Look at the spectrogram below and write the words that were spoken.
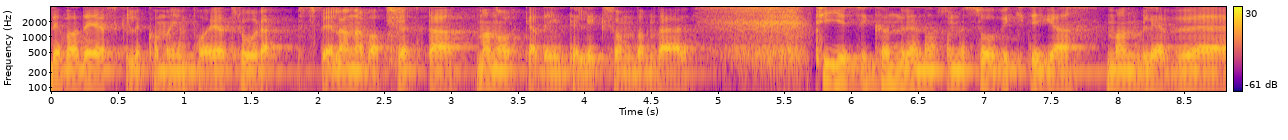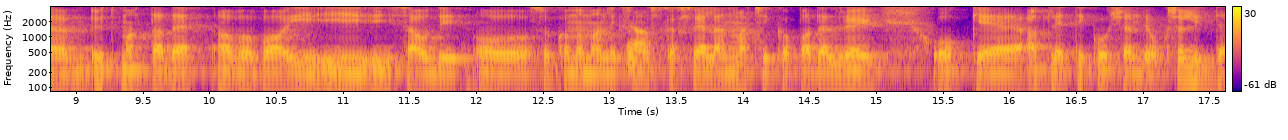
Det var det jag skulle komma in på. Jag tror att spelarna var trötta. Man orkade inte liksom de där tio sekunderna som är så viktiga. Man blev eh, utmattade av att vara i, i, i Saudi och så kommer man liksom ja. och ska spela en match i Copa del Rey. Och eh, Atletico kände också lite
